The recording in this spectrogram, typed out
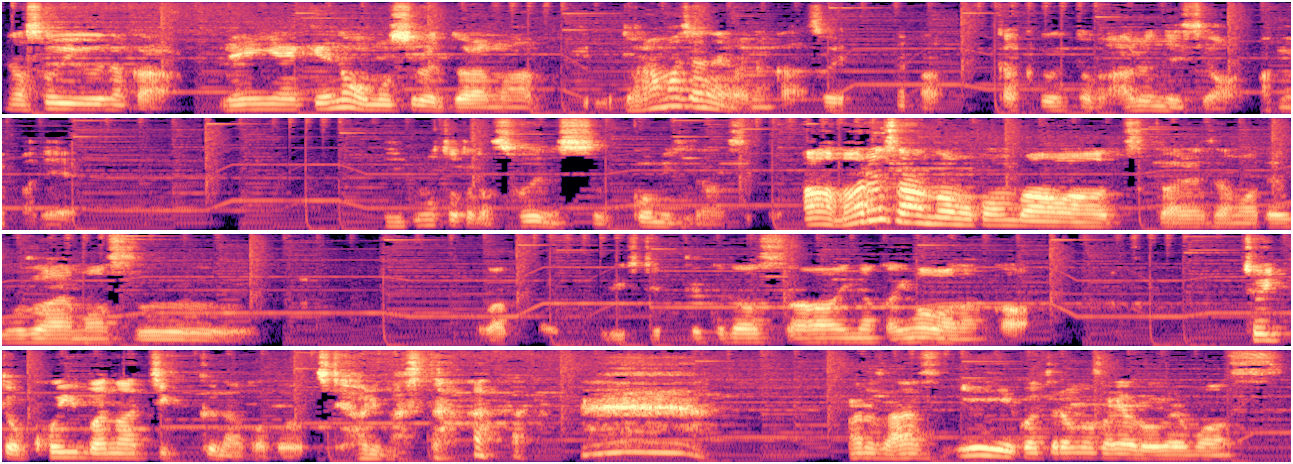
なんかそういうなんか恋愛系の面白いドラマドラマじゃないわ、なんかそういう、なんか楽とかあるんですよ、アメパで。妹とかそういうのすっごい見てたんですよ。あ、まるさんどうもこんばんは。お疲れ様でございます。よかったらゆっくりしてってください。なんか今はなんか、ちょいと恋バナチックなことをしておりました。ありがとうございます。いえいえ、こちらこそありがとうございます。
